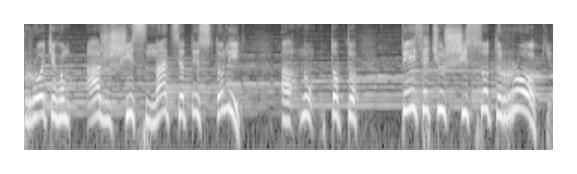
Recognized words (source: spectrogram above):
протягом аж 16 століть, а, ну, тобто 1600 років.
